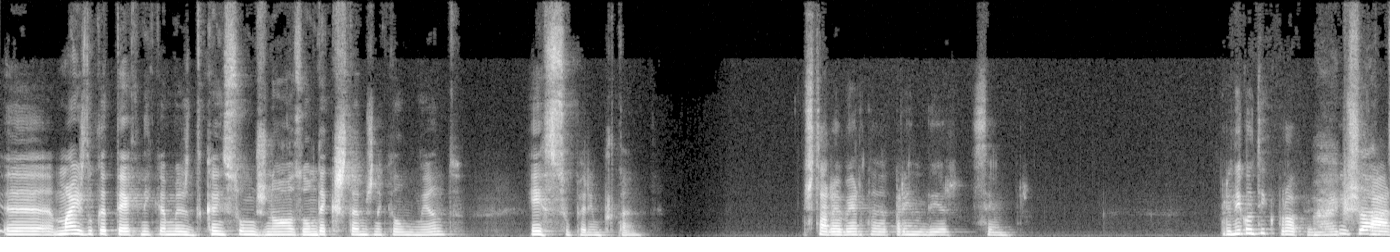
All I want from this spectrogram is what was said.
uh, mais do que a técnica, mas de quem somos nós, onde é que estamos naquele momento, é super importante. Estar aberta a aprender sempre. Aprender contigo próprio, não é? E buscar,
